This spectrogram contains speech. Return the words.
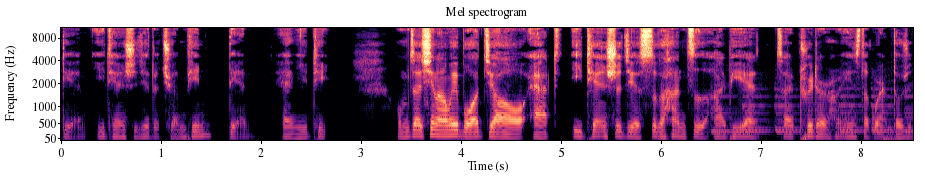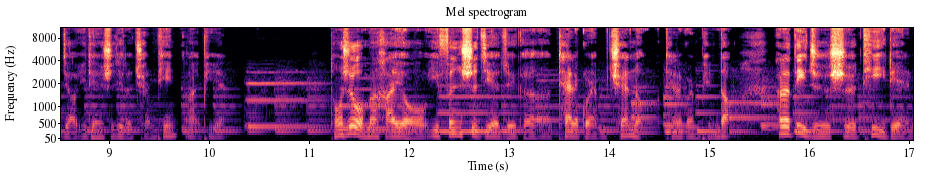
点一天世界的全拼点 n e t。我们在新浪微博叫 at 一天世界四个汉字 i p n，在 Twitter 和 Instagram 都是叫一天世界的全拼 i p n。同时，我们还有一分世界这个 Telegram channel Telegram 频道，它的地址是 t 点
